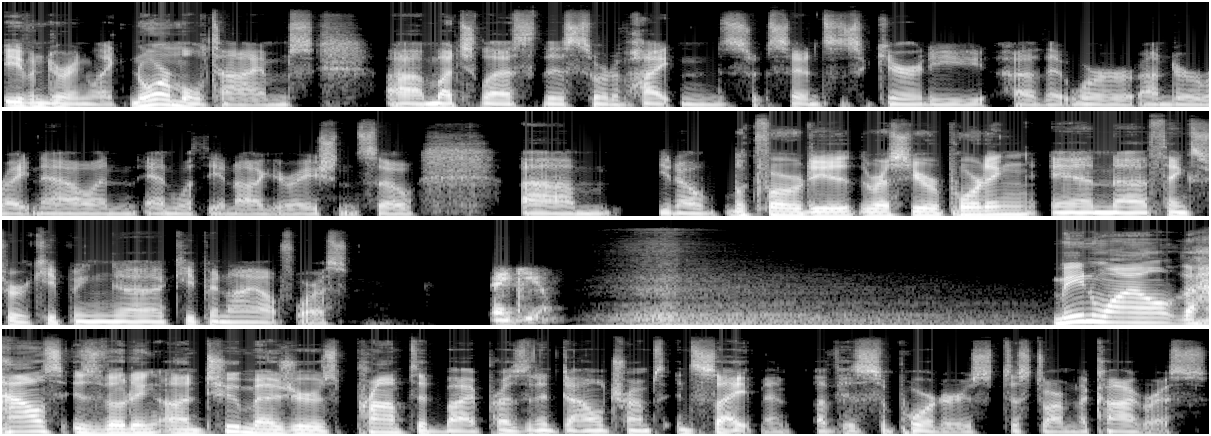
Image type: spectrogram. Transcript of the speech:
even during like normal times, uh, much less this sort of heightened sense of security uh, that we're under right now, and and with the inauguration. So, um, you know, look forward to the rest of your reporting, and uh, thanks for keeping uh, keeping an eye out for us. Thank you. Meanwhile, the House is voting on two measures prompted by President Donald Trump's incitement of his supporters to storm the Congress.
